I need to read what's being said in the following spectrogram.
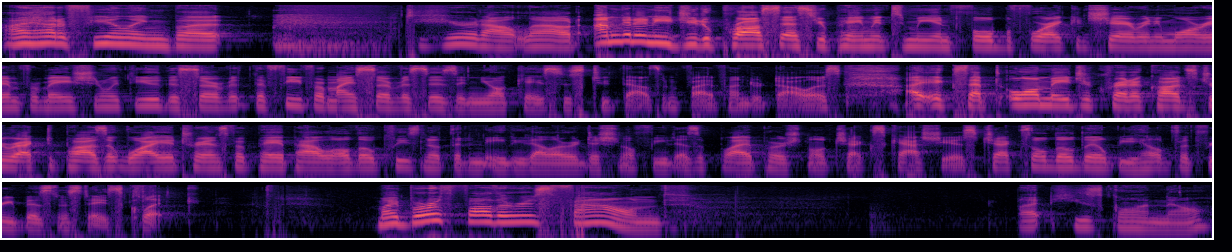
I had a feeling, but to hear it out loud. I'm going to need you to process your payment to me in full before I can share any more information with you. The, the fee for my services in your case is $2,500. I accept all major credit cards, direct deposit, wire transfer, PayPal, although please note that an $80 additional fee does apply. Personal checks, cashier's checks, although they'll be held for three business days. Click. My birth father is found, but he's gone now,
